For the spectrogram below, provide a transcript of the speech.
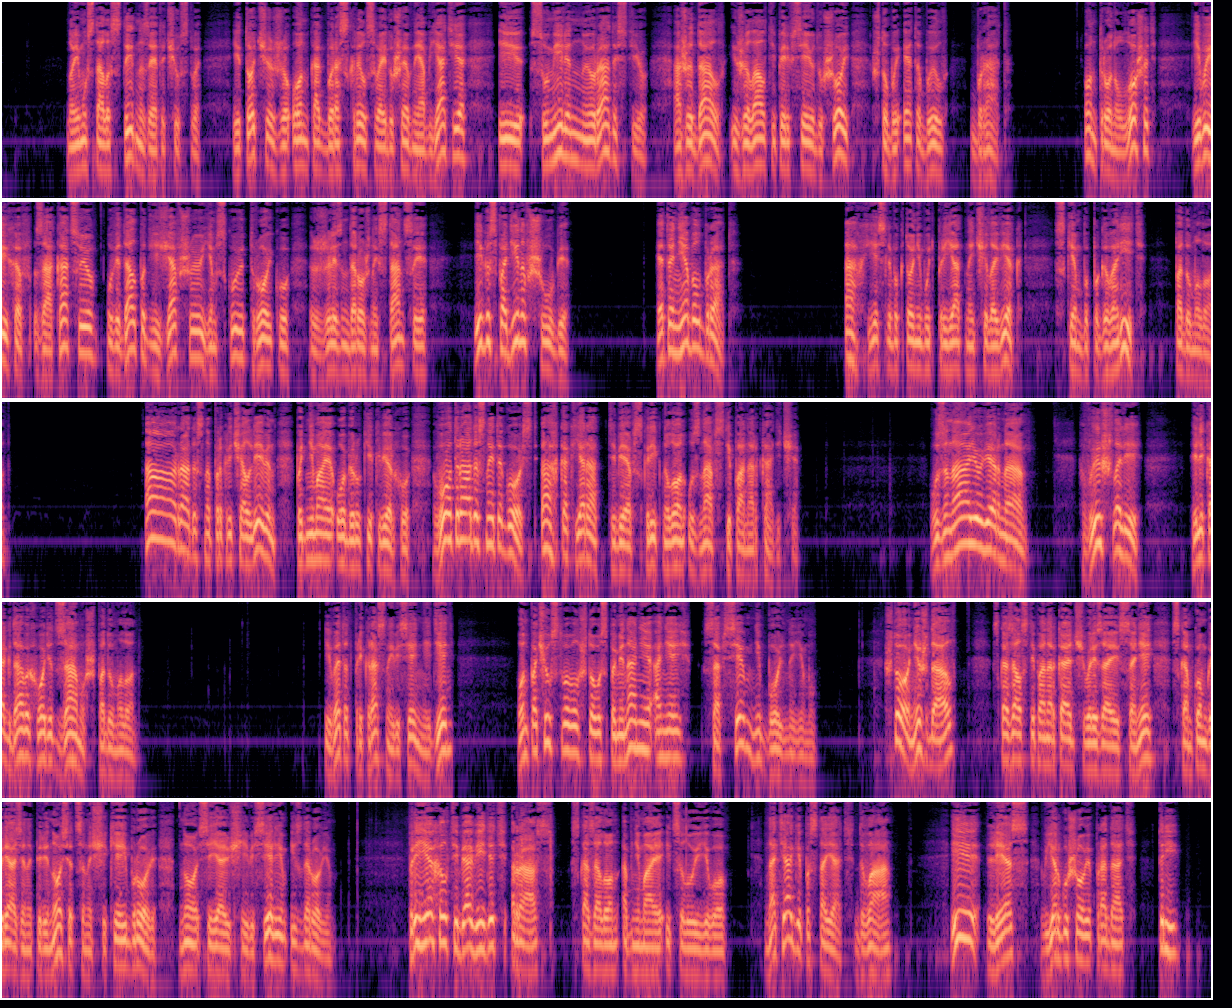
Но ему стало стыдно за это чувство, и тотчас же он как бы раскрыл свои душевные объятия и с умиленную радостью ожидал и желал теперь всею душой, чтобы это был брат. Он тронул лошадь, и, выехав за акацию, увидал подъезжавшую ямскую тройку с железнодорожной станции и господина в шубе. Это не был брат. Ах, если бы кто-нибудь приятный человек, с кем бы поговорить, — подумал он. «А!» — радостно прокричал Левин, поднимая обе руки кверху. «Вот радостный ты гость! Ах, как я рад тебе!» — вскрикнул он, узнав Степана Аркадьича. «Узнаю, верно, вышла ли или когда выходит замуж», — подумал он. И в этот прекрасный весенний день он почувствовал, что воспоминание о ней совсем не больно ему. — Что, не ждал? — сказал Степан Аркадьевич, вылезая из саней, с комком грязи на переносице, на щеке и брови, но сияющие весельем и здоровьем. — Приехал тебя видеть раз, — сказал он, обнимая и целуя его. — На тяге постоять — два. И лес в Ергушове продать — три.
